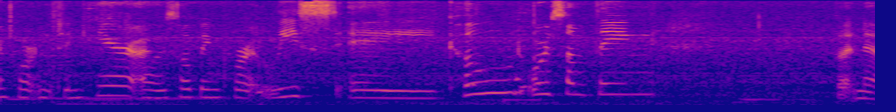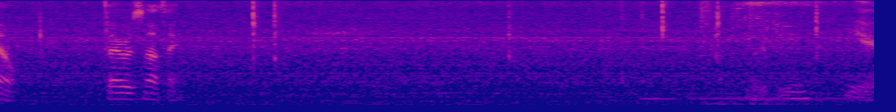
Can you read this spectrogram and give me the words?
important in here. I was hoping for at least a code or something, but no, there was nothing. What in here?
